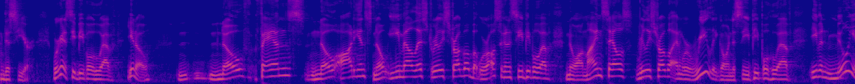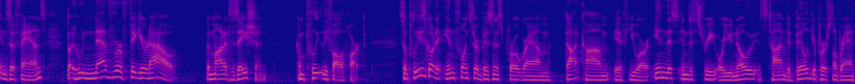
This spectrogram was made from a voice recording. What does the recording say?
this year. We're going to see people who have, you know, no fans, no audience, no email list really struggle, but we're also going to see people who have no online sales really struggle. And we're really going to see people who have even millions of fans, but who never figured out the monetization completely fall apart. So please go to influencerbusinessprogram.com if you are in this industry or you know it's time to build your personal brand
